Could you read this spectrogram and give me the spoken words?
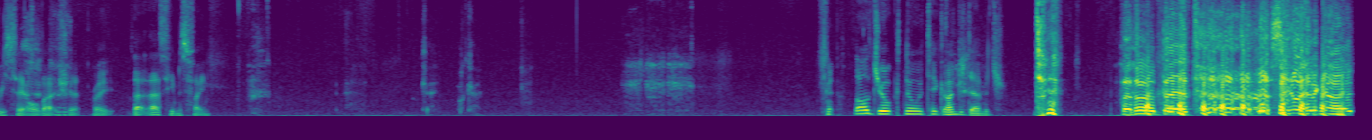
reset all that shit. Right. That that seems fine. Okay, okay. All joke. No, take 100 damage. Dead. See you later, guys.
